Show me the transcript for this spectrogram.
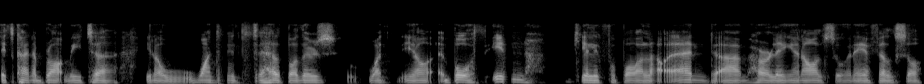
it's kind of brought me to you know wanting to help others, want you know both in Gaelic football and um, hurling and also in AFL. So,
